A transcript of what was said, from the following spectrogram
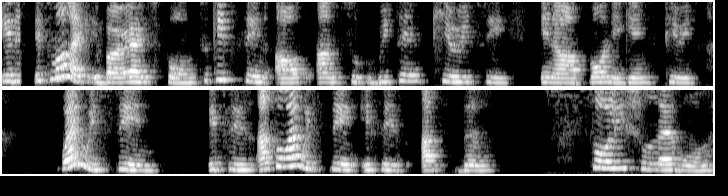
It, it's more like a barrier is formed to keep sin out and to retain purity in our born again spirit. When we sin, it is, and so when we sin, it is at the soulish level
